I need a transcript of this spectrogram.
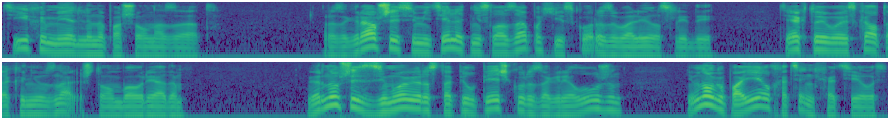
Тихо, медленно пошел назад. Разыгравшаяся метель отнесла запахи и скоро завалила следы. Те, кто его искал, так и не узнали, что он был рядом. Вернувшись с зимовья, растопил печку, разогрел ужин. Немного поел, хотя не хотелось.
